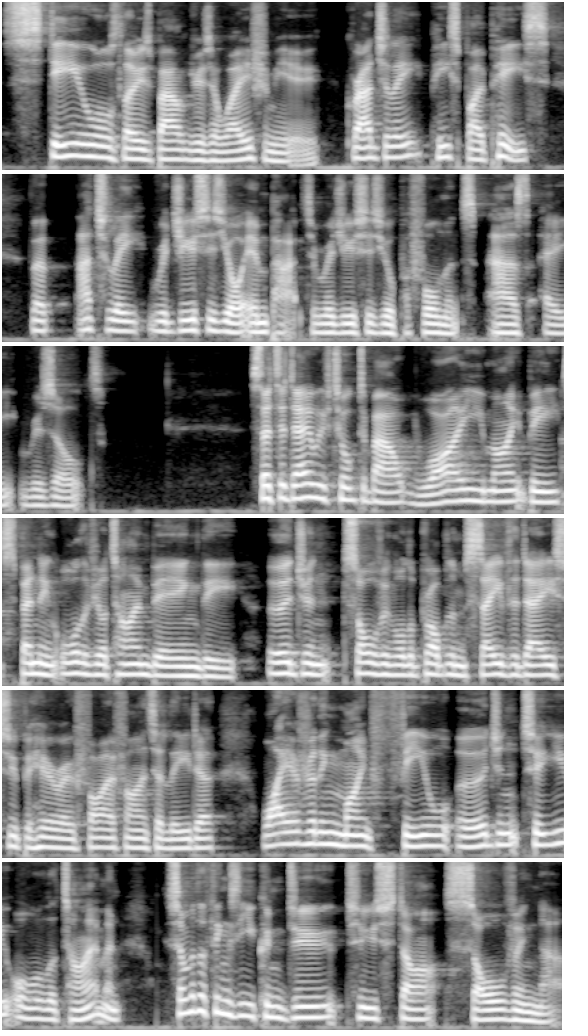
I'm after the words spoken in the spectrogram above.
steals those boundaries away from you gradually, piece by piece, but actually reduces your impact and reduces your performance as a result. So, today we've talked about why you might be spending all of your time being the urgent, solving all the problems, save the day, superhero, firefighter leader, why everything might feel urgent to you all the time, and some of the things that you can do to start solving that.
